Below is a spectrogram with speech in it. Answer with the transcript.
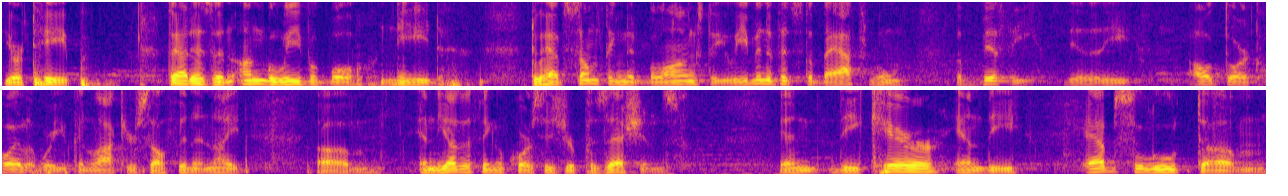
your tape. That is an unbelievable need to have something that belongs to you, even if it's the bathroom, the biffy, the, the outdoor toilet where you can lock yourself in at night. Um, and the other thing, of course, is your possessions and the care and the absolute, um,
